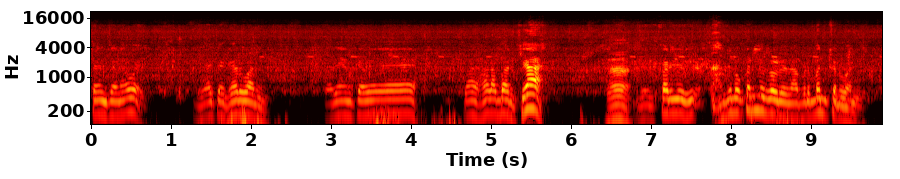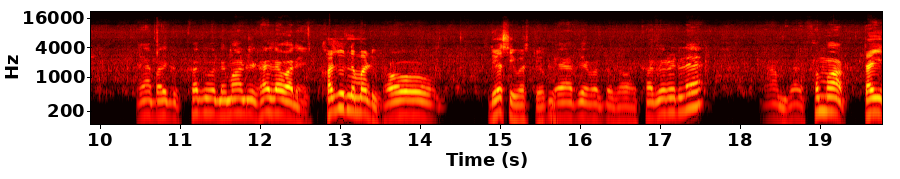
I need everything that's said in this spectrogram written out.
ત્રણ જણા હોય રાતે ઘરવાનું ત્યારે એમ કહે બાર સાડા બાર ક્યાં હા. કર્યું પેલો કર્યું જોડે ને આપણે બંધ કરવાની. ત્યાં પછી ખજૂર ને માંડવી ખાઈ લેવાની. ખજૂર ને માંડવી? હો. દેશી વસ્તુ દેશી વસ્તુ ખવાય ખજૂર એટલે આમ સમક તઈ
